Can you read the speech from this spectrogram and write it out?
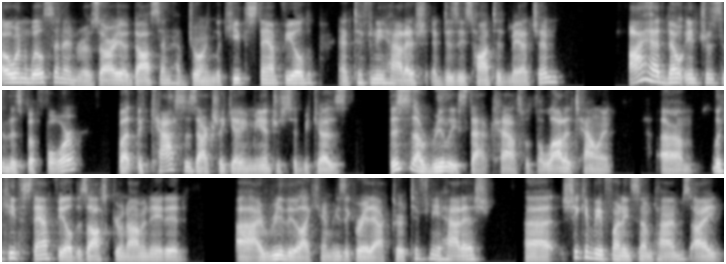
Owen Wilson and Rosario Dawson have joined Lakeith Stanfield and Tiffany Haddish in Disney's Haunted Mansion. I had no interest in this before, but the cast is actually getting me interested because this is a really stacked cast with a lot of talent. Um, Lakeith Stanfield is Oscar nominated. Uh, I really like him. He's a great actor. Tiffany Haddish, uh, she can be funny sometimes. I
